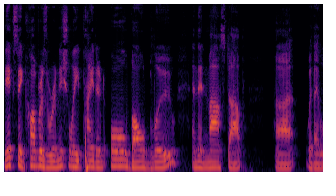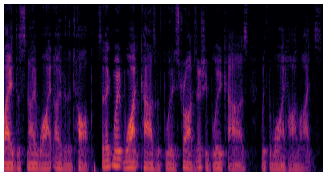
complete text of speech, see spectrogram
The XC Cobras were initially painted all bold blue and then masked up uh, where they laid the snow white over the top. So they weren't white cars with blue stripes, actually blue cars with the white highlights.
